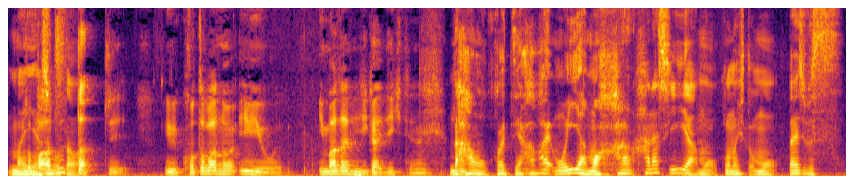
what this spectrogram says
まあいいや、バズったっていう言葉の意味を未だに理解できてない。んですよ。だもうこいつやばい。もういいや。もうは話いいや。もうこの人もう大丈夫っす。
